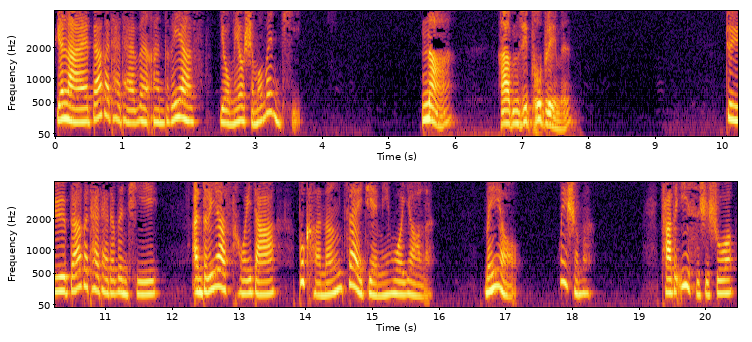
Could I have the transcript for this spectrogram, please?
原来，贝尔格太太问安德烈亚斯有没有什么问题。 Na, haben Sie Probleme? 对于贝尔格太太的问题，安德烈亚斯回答不可能再简明扼要了。没有，为什么？他的意思是说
